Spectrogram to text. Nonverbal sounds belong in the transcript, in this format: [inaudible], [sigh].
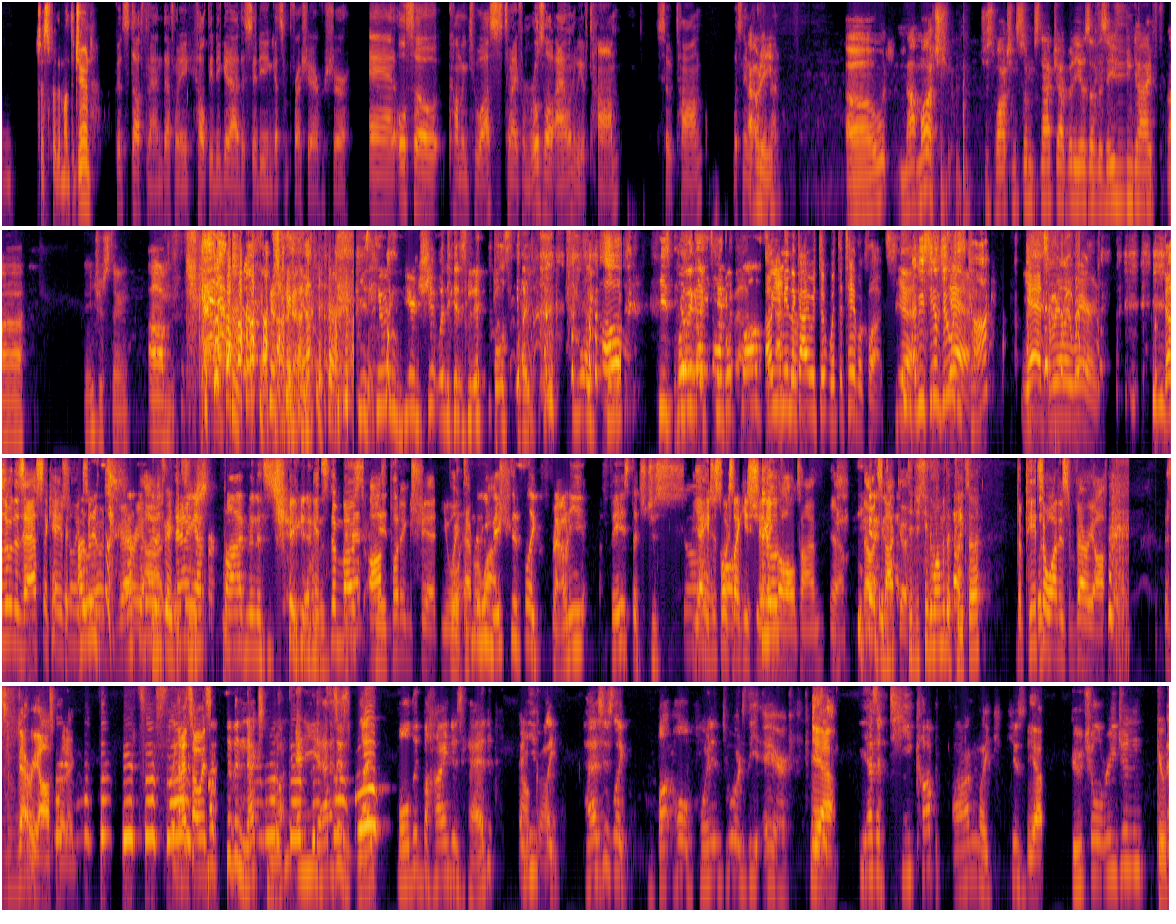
just for the month of June. Good stuff, man. Definitely healthy to get out of the city and get some fresh air for sure. And also coming to us tonight from Roosevelt Island, we have Tom. So, Tom, what's new with Howdy. you, man? Oh, not much. Just watching some Snapchat videos of this Asian guy. Uh, interesting. Um, [laughs] he's doing weird shit with his nipples, like, like [laughs] Oh, he's pulling like you're tablecloths. Oh, you mean the guy with the with the tablecloths? yeah. Have you seen him do it with his cock? Yeah, it's really weird. He does it with his ass occasionally I too. was- It's very That's what I was odd. Great, staring at for five minutes straight. It's the most fascinated. off-putting shit you will Wait, did ever And he watch. makes this like frowny face that's just so. Yeah, he just looks like he's He shitting goes- the whole time. Yeah, no, it's not [laughs] good. Did you see the one with the pizza? The pizza one is very off-putting. It's very off-putting, Pizza and it's always cut to the next oh one, and he has his leg folded behind his head, and Oh, he God. like has his like butthole pointed towards the air. yeah, He has a teacup on like his yep. goochal region, Gooch.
